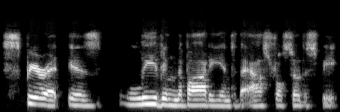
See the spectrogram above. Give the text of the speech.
spirit is leaving the body into the astral, so to speak.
